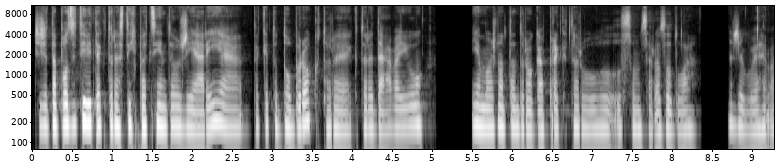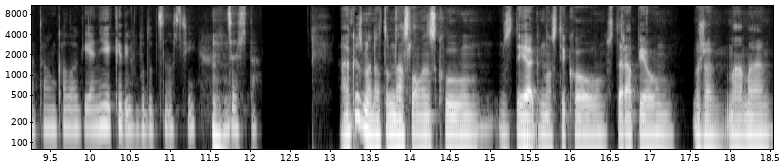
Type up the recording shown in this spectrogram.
Čiže tá pozitivita, ktorá z tých pacientov žiari a takéto dobro, ktoré, ktoré dávajú, je možno tá droga, pre ktorú som sa rozhodla, že bude hematoonkológia niekedy v budúcnosti mm-hmm. cesta. A ako sme na tom na Slovensku s diagnostikou, s terapiou, že máme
